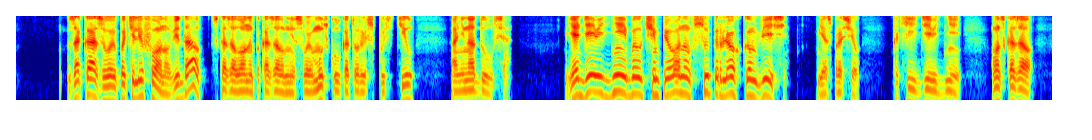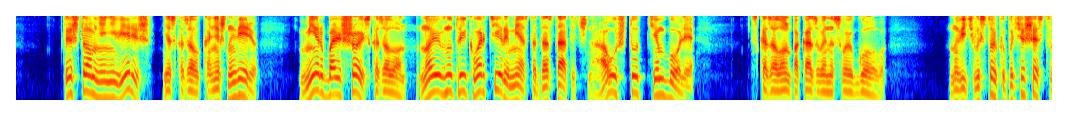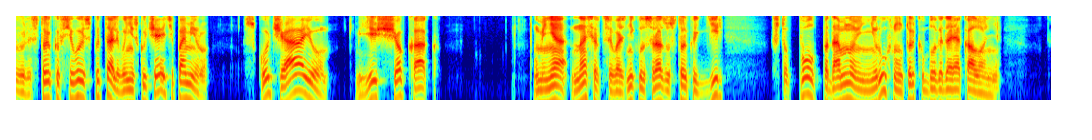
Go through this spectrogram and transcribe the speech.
заказываю по телефону. Видал?» — сказал он и показал мне свой мускул, который спустил, а не надулся. «Я девять дней был чемпионом в суперлегком весе». Я спросил, «Какие девять дней?» Он сказал, «Ты что, мне не веришь?» Я сказал, «Конечно, верю». «Мир большой», — сказал он, — «но и внутри квартиры места достаточно, а уж тут тем более», — сказал он, показывая на свою голову. «Но ведь вы столько путешествовали, столько всего испытали, вы не скучаете по миру?» «Скучаю, еще как». У меня на сердце возникло сразу столько гирь, что пол подо мной не рухнул только благодаря колонне.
